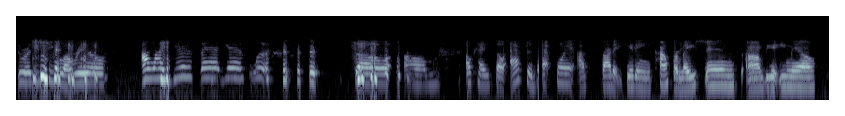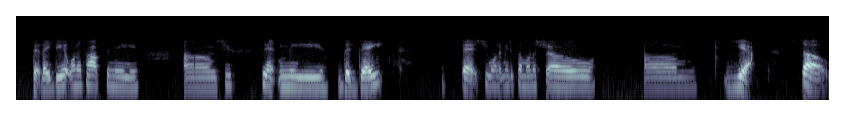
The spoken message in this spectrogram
sure these people are real? I'm like, Yes, Dad, yes. What? so, um, okay, so after that point, I started getting confirmations um, via email that they did want to talk to me. Um, she sent me the date that she wanted me to come on the show. Um, yeah. So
